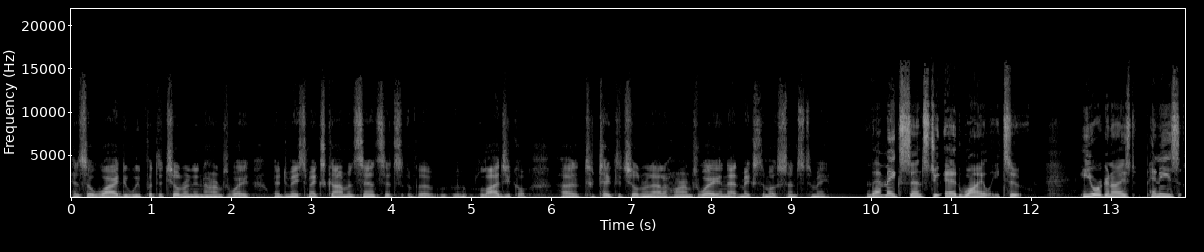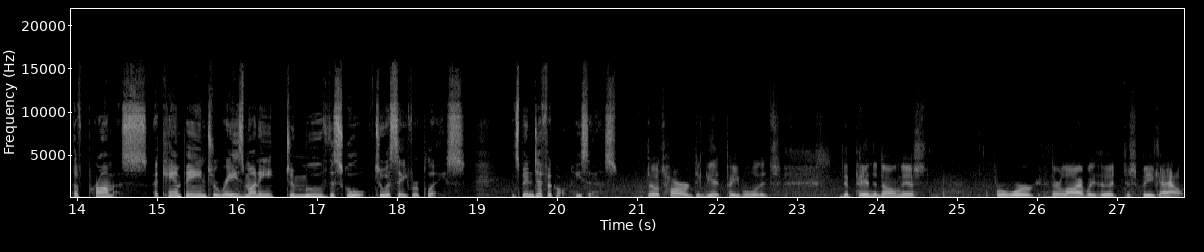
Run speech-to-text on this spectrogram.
And so, why do we put the children in harm's way? It makes, common sense. It's uh, logical uh, to take the children out of harm's way, and that makes the most sense to me. That makes sense to Ed Wiley, too he organized Pennies of Promise, a campaign to raise money to move the school to a safer place. It's been difficult, he says. So it's hard to get people that's dependent on this for work, their livelihood, to speak out.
